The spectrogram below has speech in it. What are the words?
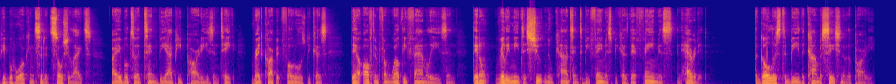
People who are considered socialites are able to attend VIP parties and take red carpet photos because they are often from wealthy families and they don't really need to shoot new content to be famous because their fame is inherited. The goal is to be the conversation of the party,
